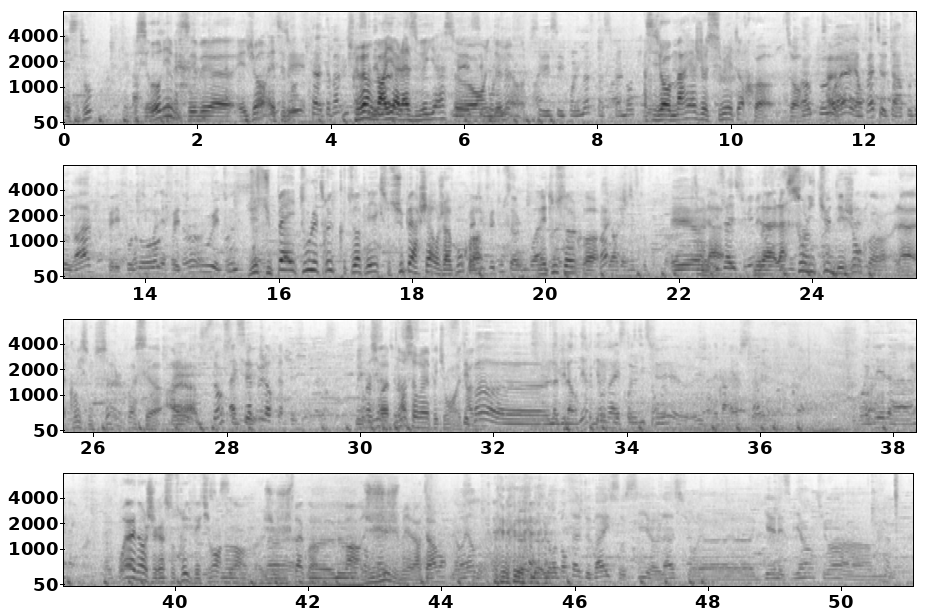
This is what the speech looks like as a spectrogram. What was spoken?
Et c'est tout Mais C'est horrible, c'est mais, euh, et genre, et c'est tout. Mais t'as pas vu Je préfère me marier meufs. à Las Vegas Mais euh, en pour une les demi-heure. meufs. C'est- pour les meufs principalement. Ah, c'est genre mariage simulator quoi. Genre, Un peu, ouais. Et en fait, t'as un photographe qui fait les Donc, photos, tu poses qui fait photos, tout et tout. Juste tu payes tous les trucs que tu dois payer qui sont super chers au Japon Mais quoi. tu le fais tout seul. Mais tout seul quoi. Ouais. Tu organises tout pour toi. Et euh, Putain, la- ils avaient suivi Mais la, ça. solitude des gens quoi. La- quand ils sont seuls quoi, c'est. euh, ah. Mais Ah, c'est- c'est- peut leur faire plaisir. Mais. Non, c'est vrai, effectivement. C'était pas euh, la Villardière qui avait on a fait les cette prostituées, édition euh, des mariages seuls. Pour régler la. Ouais, non, chacun son truc, effectivement. Non, non, je juge pas quoi. Euh, le- Enfin, je juge, mais intérieurement. Mais regarde, le, le reportage de Vice aussi, euh, là, sur le gay, lesbien, tu vois, euh,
